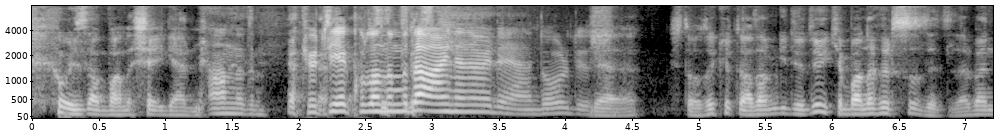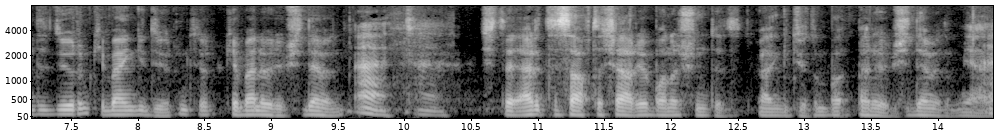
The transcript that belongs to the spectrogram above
o yüzden bana şey gelmiyor. Anladım. Kötüye kullanımı da aynen öyle yani. Doğru diyorsun. Ya işte o da kötü. Adam gidiyor diyor ki bana hırsız dediler. Ben de diyorum ki ben gidiyorum. Diyorum ki ben öyle bir şey demedim. Evet, evet. İşte ertesi hafta çağırıyor bana şunu dedi. Ben gidiyordum. Ben öyle bir şey demedim. Yani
